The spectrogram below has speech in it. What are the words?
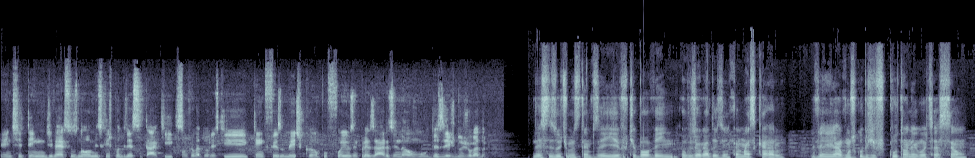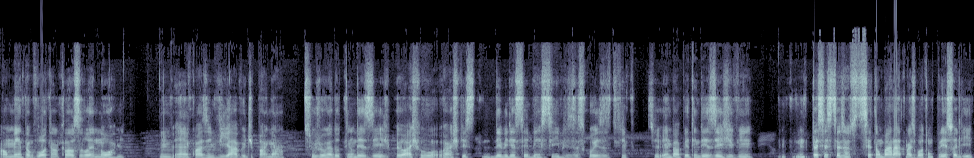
a gente tem diversos nomes que a gente poderia citar aqui, que são jogadores que quem fez o meio de campo foi os empresários e não o desejo do jogador. Nesses últimos tempos aí, o futebol vem, os jogadores vêm ficando mais caro, vem, alguns clubes dificultam a negociação, aumentam, botam uma cláusula enorme, é quase inviável de pagar se o jogador tem um desejo, eu acho, eu acho que deveria ser bem simples as coisas. Tipo, se o Mbappé tem desejo de vir, não precisa ser, tão barato, mas bota um preço ali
